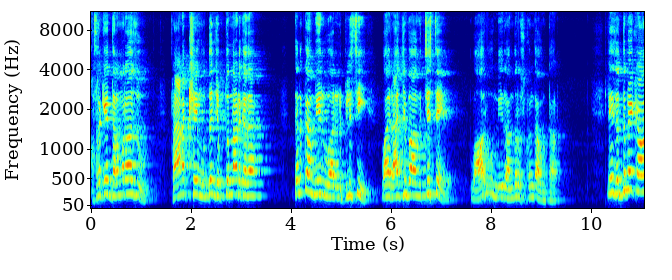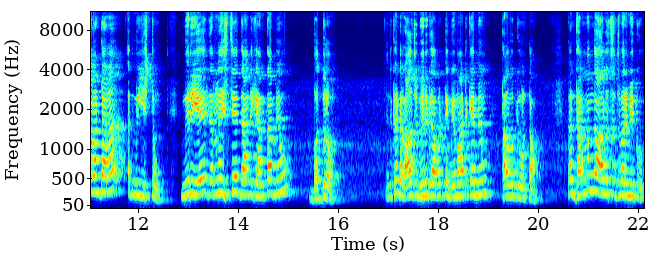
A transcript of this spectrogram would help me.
అసలుకే ధర్మరాజు ప్రాణక్షయం వద్దని చెప్తున్నాడు కదా. కనుక మీరు వారిని పిలిచి వారి రాజ్యభాగం ఇచ్చేస్తే వారు మీరు అందరూ సుఖంగా ఉంటారు. లేదు యుద్ధమే కావాలంటారా? అది మీ ఇష్టం. మీరు ఏ నిర్ణయిస్తే దానికి అంతా మేము బద్దులం. ఎందుకంటే రాజు మీరు కాబట్టి మీ మాటకే మేము తల ఒగ్గి ఉంటాం. కానీ ధర్మంగా ఆలోచించమని మీకు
